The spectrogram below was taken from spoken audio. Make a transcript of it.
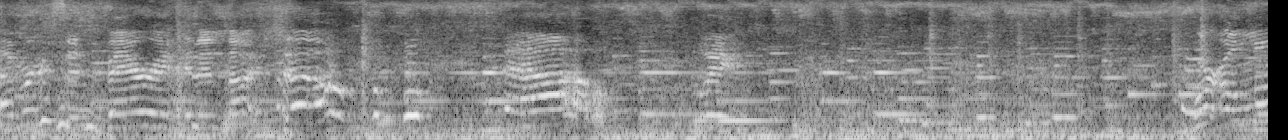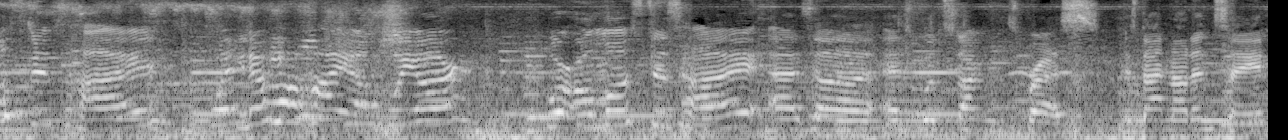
Emerson Barrett in a nutshell. Wait. We're almost as high. You know how high up we are? We're almost as high as uh, as Woodstock Express. Is that not insane?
